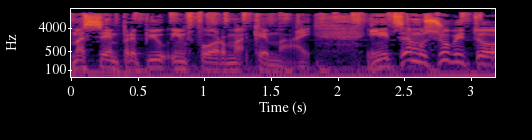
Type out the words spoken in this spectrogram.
ma sempre più in forma che mai. Iniziamo subito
